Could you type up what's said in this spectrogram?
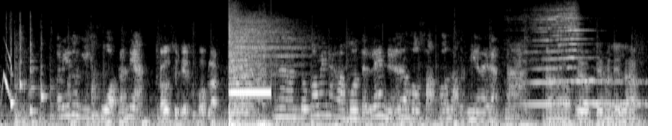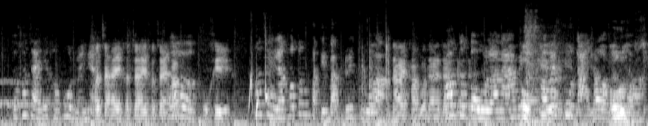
ต อนนี้ตัวกี่ขวบแล้วเนี่ยเอา11ขวบละงานตัวก็ไม่ทำมัวแต่เล่นอยู่นั่นแต่โทรศัพท์โทรศัพท์มันมีอะไรนักหนา อ่าโอเคโอเคไม่เล่นแล้ว ตัวเข้าใจที่เขาพูดไหมเนี่ย เข้าใจเข้าใจเข้าใจครับ เออ โอเคเข้าใจแล้วเขาต้องปฏิบัติด้วยตัวได้ครับว่าได้เพได้ราะได้ตัวโตแล้วนะไม่โอใช่เค เขาไม่พูดหลายรอบโอแล้วตัวเค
